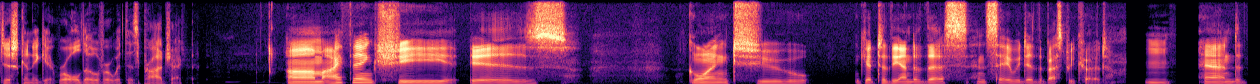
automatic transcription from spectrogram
just going to get rolled over with this project? Um, I think she is going to get to the end of this and say we did the best we could. Mm. And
